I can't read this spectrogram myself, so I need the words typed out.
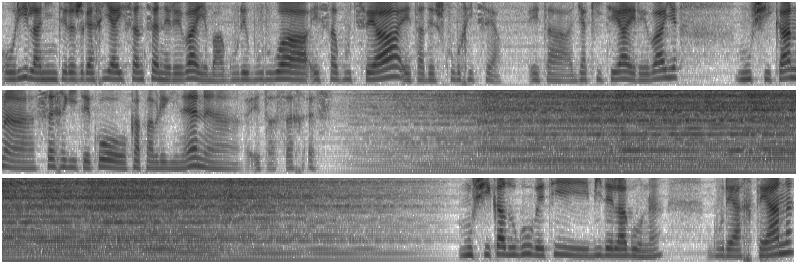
hori lan interesgarria izan zen ere bai ba, gure burua ezagutzea eta deskubritzea eta jakitea ere bai musikan uh, zer egiteko kapable ginen uh, eta zer ez. musika dugu beti bide lagun, eh? Gure artean,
